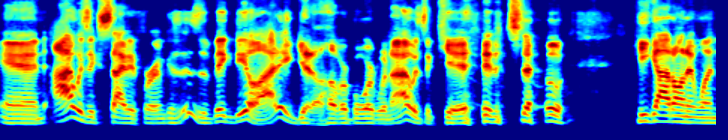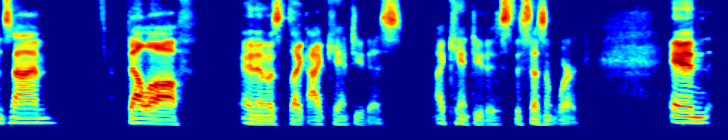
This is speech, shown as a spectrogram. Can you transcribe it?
And I was excited for him because this is a big deal. I didn't get a hoverboard when I was a kid. so he got on it one time, fell off, and it was like, I can't do this. I can't do this. This doesn't work. And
